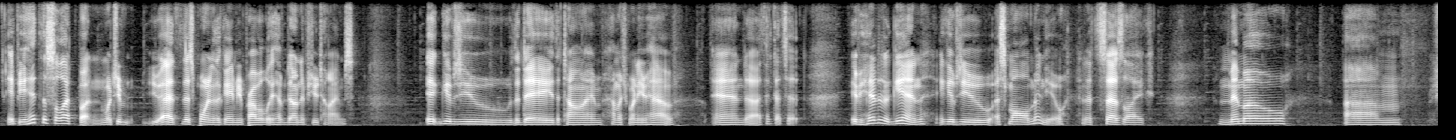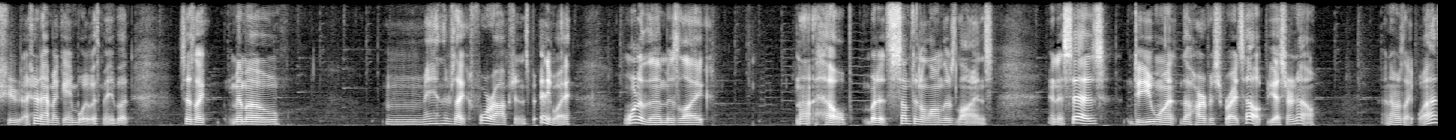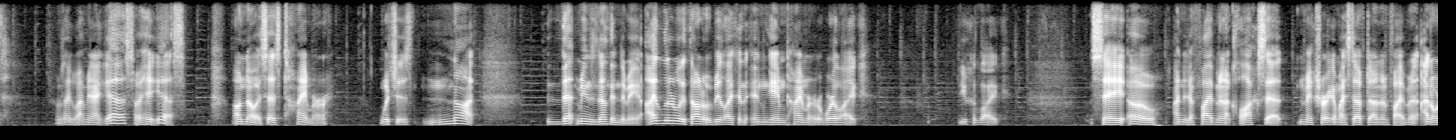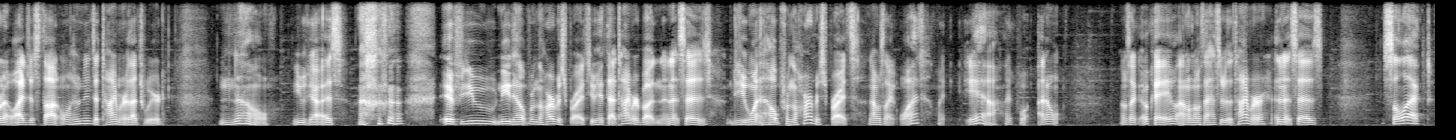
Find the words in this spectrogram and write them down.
if you hit the select button, which you, you at this point of the game you probably have done a few times, it gives you the day, the time, how much money you have, and uh, I think that's it. If you hit it again, it gives you a small menu, and it says like memo. Um, shoot, I should have my Game Boy with me, but it says like memo. Mm, man, there's like four options, but anyway, one of them is like not help, but it's something along those lines, and it says, "Do you want the Harvest Sprite's help? Yes or no?" And I was like, "What?" I was like, well, "I mean, I guess." So I hit yes. Oh no, it says timer, which is not that means nothing to me. I literally thought it would be like an in-game timer where like you could like say, "Oh, I need a 5-minute clock set. Make sure I get my stuff done in 5 minutes." I don't know. I just thought, "Well, who needs a timer? That's weird." No, you guys. if you need help from the Harvest Sprites, you hit that timer button and it says, "Do you want help from the Harvest Sprites?" And I was like, "What?" Like, "Yeah." Like, what? I don't I was like, "Okay, I don't know what that has to do with the timer." And it says select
